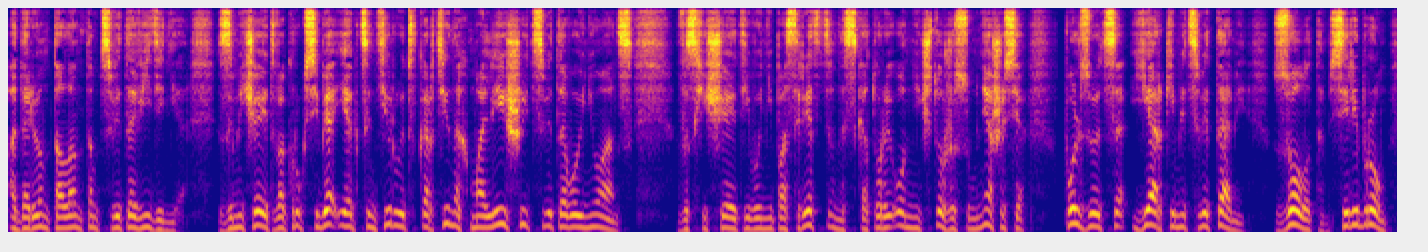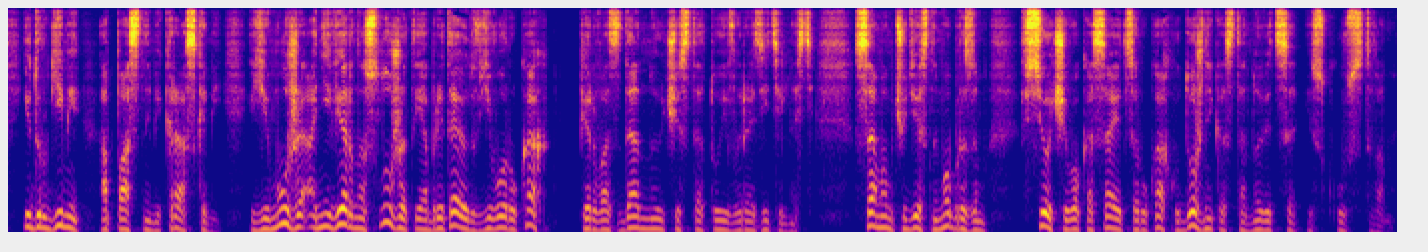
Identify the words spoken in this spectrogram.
одарен талантом цветовидения, замечает вокруг себя и акцентирует в картинах малейший цветовой нюанс, восхищает его непосредственность, с которой он, ничтоже сумняшися, пользуется яркими цветами, золотом, серебром и другими опасными красками. Ему же они верно служат и обретают в его руках первозданную чистоту и выразительность. Самым чудесным образом все, чего касается рука художника, становится искусством.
